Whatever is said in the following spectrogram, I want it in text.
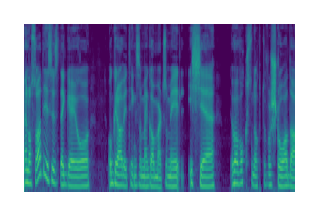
Men også at jeg syns det er gøy å, å grave i ting som er gammelt, som jeg ikke var voksen nok til å forstå da.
